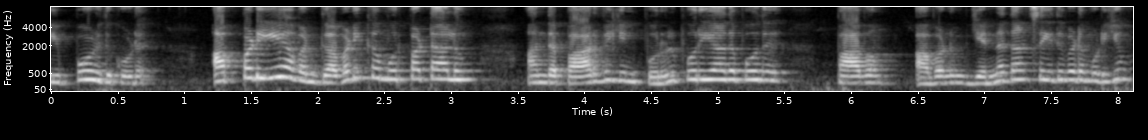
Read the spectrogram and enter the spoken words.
இப்பொழுது கூட. அப்படியே அவன் கவனிக்க முற்பட்டாலும் அந்த பார்வையின் பொருள் புரியாத போது பாவம் அவனும் என்னதான் செய்துவிட முடியும்?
